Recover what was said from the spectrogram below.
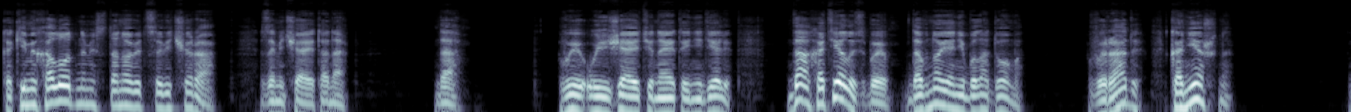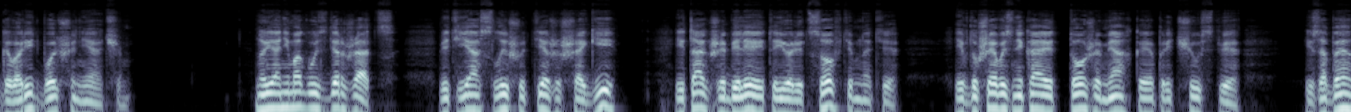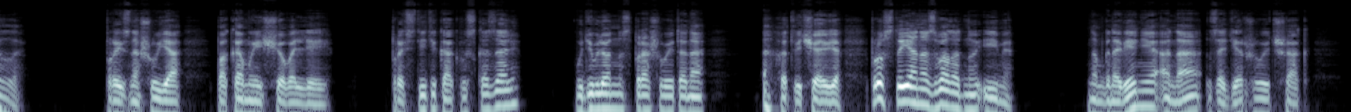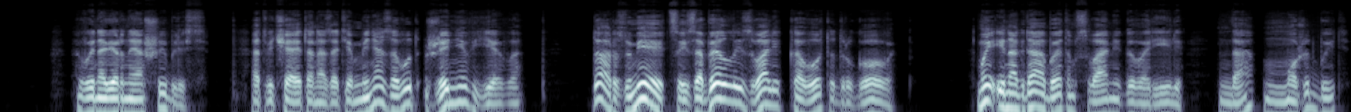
Какими холодными становятся вечера, — замечает она. Да. Вы уезжаете на этой неделе? Да, хотелось бы. Давно я не была дома. Вы рады? Конечно. Говорить больше не о чем. Но я не могу сдержаться, ведь я слышу те же шаги, и так же белеет ее лицо в темноте, и в душе возникает то же мягкое предчувствие. «Изабелла!» — произношу я, пока мы еще в аллее. «Простите, как вы сказали?» — удивленно спрашивает она. Отвечаю я, — «просто я назвал одно имя». На мгновение она задерживает шаг. «Вы, наверное, ошиблись», — отвечает она затем. «Меня зовут Женевьева». Да, разумеется, Изабеллой звали кого-то другого. Мы иногда об этом с вами говорили. Да, может быть.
